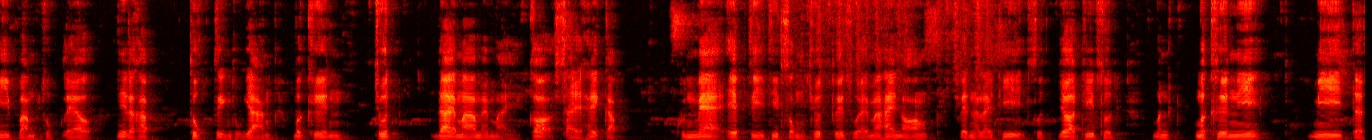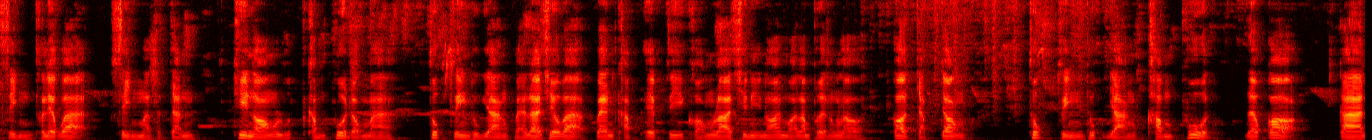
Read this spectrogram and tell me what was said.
มีความสุขแล้ว นี่แหละครับ ทุกสิ่งทุกอย่างเมื่อคืนชุด ได้มาใหม่ ๆ ก็ใส่ให้กับคุณแม่ FC ที่ส่งชุดสวยๆมาให้น้อง เป็นอะไรที่สุดยอดที่สุด มันเมื่อคืนนี้มีแต่สิ่งเขาเรียกว่าสิ่งมหัศจรรย์ที่น้องหลุดคำพูดออกมาทุกสิ่งทุกอย่างแฝงล่าเชื่อว่าแฟนคลับ FC ของราชินีน้อยหมอลำเพลินของเรา ก็จับจ้องทุกสิ่งทุกอย่างคำพูด แล้วก็การ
